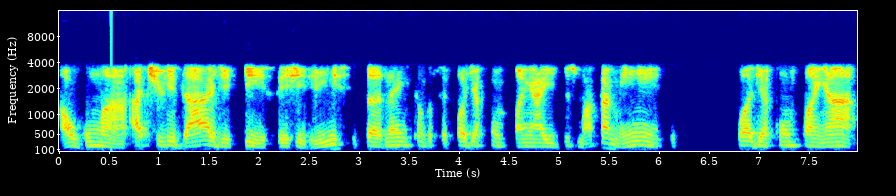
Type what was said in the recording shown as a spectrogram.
alguma atividade que seja ilícita, né? Então, você pode acompanhar aí desmatamento, pode acompanhar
